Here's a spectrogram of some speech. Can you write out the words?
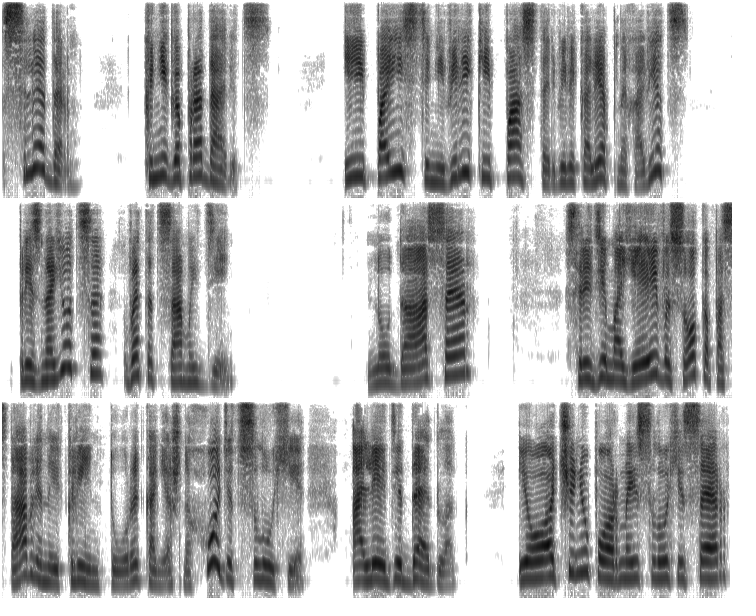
Следерн, книгопродавец и поистине великий пастырь великолепных овец, признается в этот самый день. — Ну да, сэр. Среди моей высокопоставленной клиентуры, конечно, ходят слухи о леди Дедлок. И очень упорные слухи, сэр.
